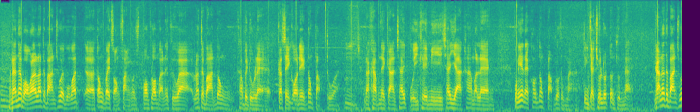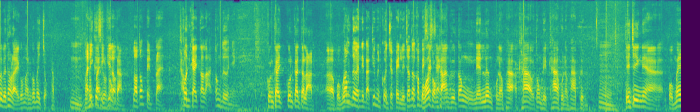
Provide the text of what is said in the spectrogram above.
มเพราะฉะนั้นถ้าบอกว่ารัฐบาลช่วยผมว่าเอ่อต้องไปสองฝั่งพร้อม ๆ กันก็คือว่ารัฐบาลต้องเข้าไปดูแล เกษตรกรเองต้องปรับตัวนะครับในการใช้ปุ๋ยเคมีใช้ยาฆ่าแมลงพวกนี้เนี่ยเขาต้องปรับลดลงมา จึงจะช่วยลดต้นทุนได้ งั้นรัฐบาลช่วยไปเท่าไหร่ก็มันก็ไม่จบครับอืมอันนี้คือสิ่งที่เรามันต้องไปเราต้องเปลี่ยนแปลงครับกลไกตลาดต้องเดินยังไงกลไกกลไกตลาดเอ่อผมว่าต้องเดินในแบบที่มันควรจะเป็นหรือจะต้องเข้าผไปมว่าแทรกสองแซทางคือต้องเน้นเรื่องคุณภาพข้าวต้องผลิตข้าวคุณภาพขึ้นมจริงๆเนี่ยผมไม่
